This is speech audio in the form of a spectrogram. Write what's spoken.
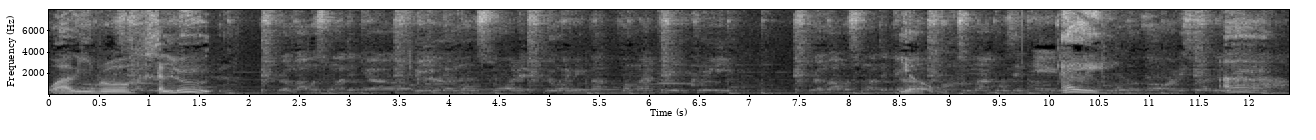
Wari bro. Salute Yo. Hey. Ah.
